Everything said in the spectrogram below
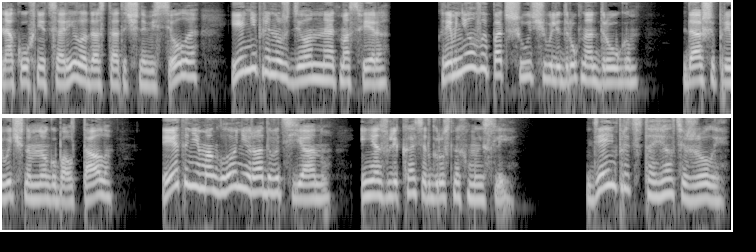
На кухне царила достаточно веселая и непринужденная атмосфера. Кремневы подшучивали друг над другом. Даша привычно много болтала, и это не могло не радовать Яну — и не отвлекать от грустных мыслей. День предстоял тяжелый.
